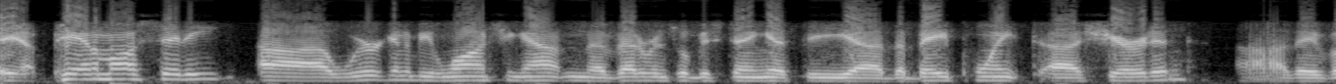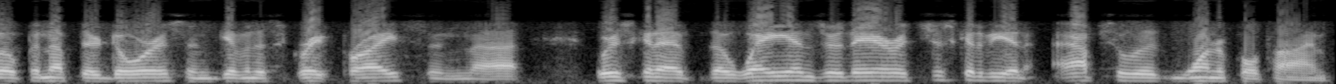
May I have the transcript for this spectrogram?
Yeah, Panama City. Uh, we're going to be launching out, and the veterans will be staying at the uh, the Bay Point uh, Sheraton. Uh, they've opened up their doors and given us a great price, and uh, we're just going to the weigh-ins are there. It's just going to be an absolute wonderful time.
